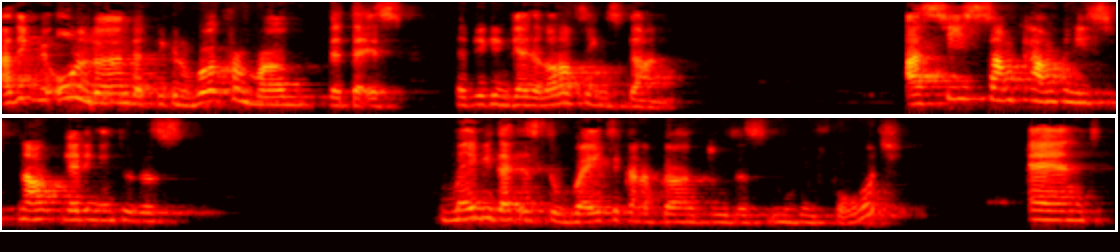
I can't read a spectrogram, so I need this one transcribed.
I think we all learned that we can work from home, that there is, that we can get a lot of things done. I see some companies now getting into this. Maybe that is the way to kind of go and do this moving forward. And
